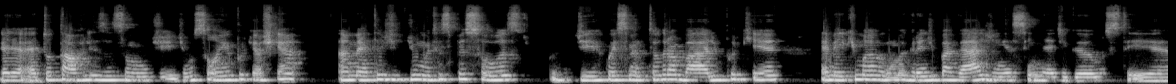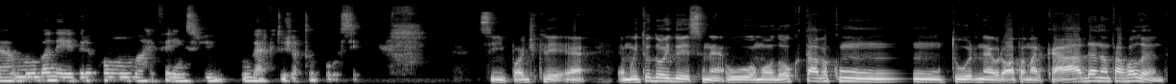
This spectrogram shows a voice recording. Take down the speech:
é, é total realização de, de um sonho, porque eu acho que é a meta de, de muitas pessoas de reconhecimento do teu trabalho, porque é meio que uma, uma grande bagagem, assim, né, digamos, ter a Mamba Negra como uma referência de lugar que tu já tocou, assim. Sim, pode crer, é. É muito doido isso, né? O Homoloco tava com um tour na Europa marcada, não tá rolando.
